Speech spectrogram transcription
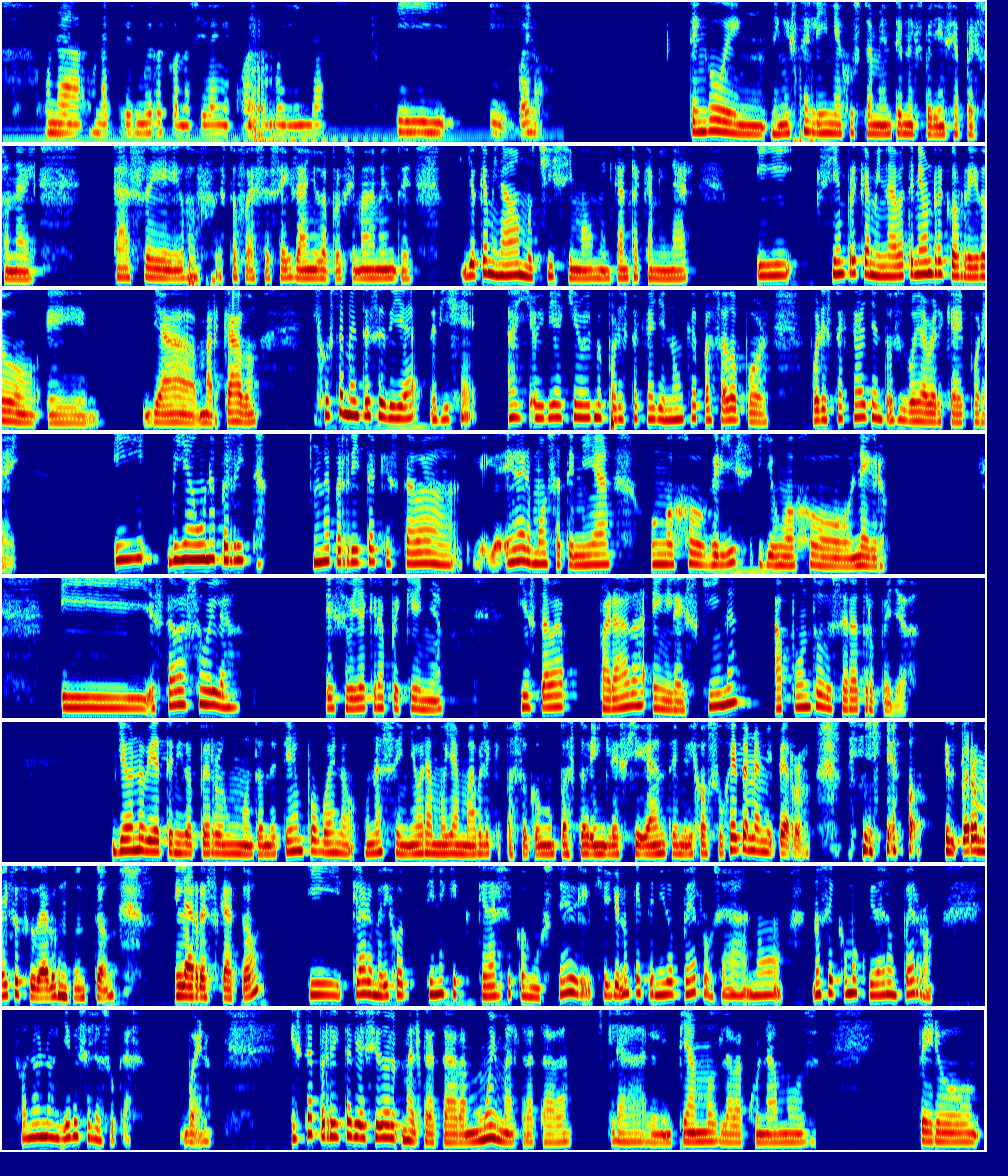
una, una, actriz muy reconocida en Ecuador, muy linda. Y, bueno, tengo en, en, esta línea justamente una experiencia personal. Hace, esto fue hace seis años aproximadamente, yo caminaba muchísimo, me encanta caminar, y siempre caminaba, tenía un recorrido eh, ya marcado, y justamente ese día me dije, ay, hoy día quiero irme por esta calle, nunca he pasado por, por esta calle, entonces voy a ver qué hay por ahí. Y vi a una perrita, una perrita que estaba, era hermosa, tenía un ojo gris y un ojo negro. Y estaba sola, eh, se veía que era pequeña, y estaba parada en la esquina a punto de ser atropellada. Yo no había tenido perro en un montón de tiempo. Bueno, una señora muy amable que pasó con un pastor inglés gigante me dijo, sujétame a mi perro. Y el perro me hizo sudar un montón. La rescató y claro, me dijo, tiene que quedarse con usted. Le dije, yo nunca he tenido perro, o sea, no, no sé cómo cuidar a un perro. Dijo, no, no, llévesela a su casa. Bueno, esta perrita había sido maltratada, muy maltratada. La limpiamos, la vacunamos, pero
